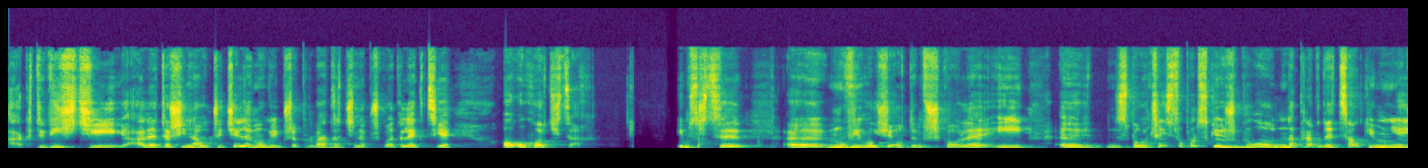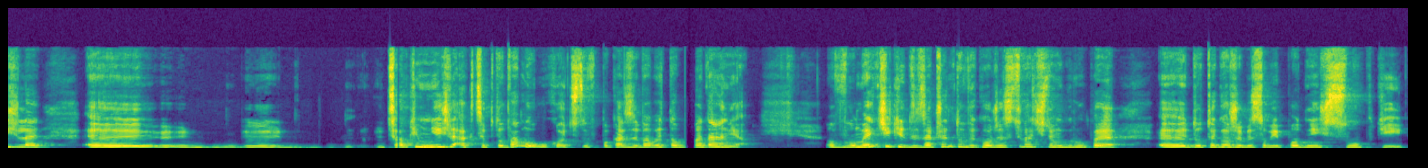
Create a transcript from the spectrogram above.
aktywiści, ale też i nauczyciele mogli przeprowadzać na przykład lekcje o uchodźcach. Mówiło się o tym w szkole i społeczeństwo polskie już było naprawdę całkiem nieźle, całkiem nieźle akceptowało uchodźców, pokazywały to badania. W momencie, kiedy zaczęto wykorzystywać tę grupę e, do tego, żeby sobie podnieść słupki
